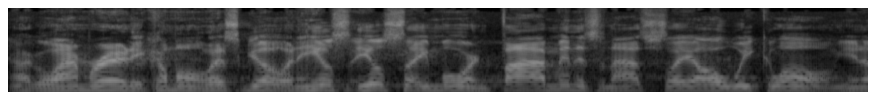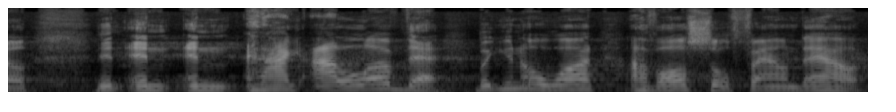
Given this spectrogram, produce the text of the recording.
I go, I'm ready. Come on, let's go. And he'll, he'll say more in five minutes than I say all week long, you know. And, and, and, and I, I love that. But you know what? I've also found out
